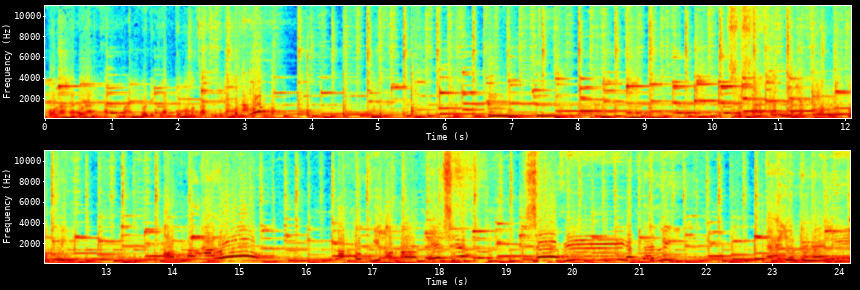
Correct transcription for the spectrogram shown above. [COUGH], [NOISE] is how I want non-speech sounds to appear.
pola kadoran kakuan kode gelap kemo mencak cermin aku talon sesarkan gelap kekupri Allah lapuk di ono Asia Sevi dan Ayo Eli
